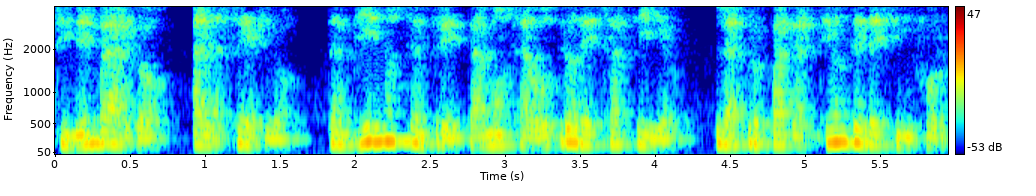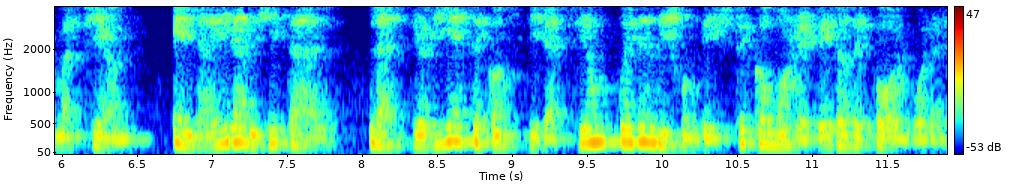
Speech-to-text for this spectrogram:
Sin embargo, al hacerlo, también nos enfrentamos a otro desafío, la propagación de desinformación. En la era digital, las teorías de conspiración pueden difundirse como reguero de pólvora.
